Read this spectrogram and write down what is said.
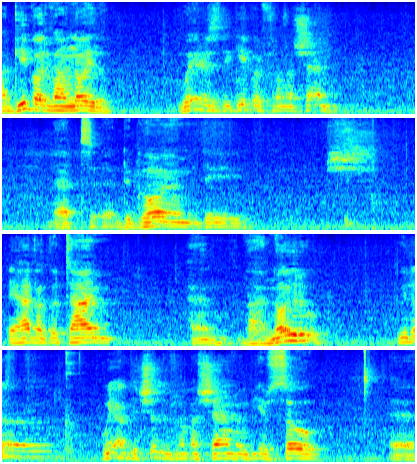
Hagibor Vanoiru. Where is the Gibor from Hashem? That uh, the Goyim, they, they have a good time, and Vanoiru, we don't, we are the children from Hashem, and we are so uh,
